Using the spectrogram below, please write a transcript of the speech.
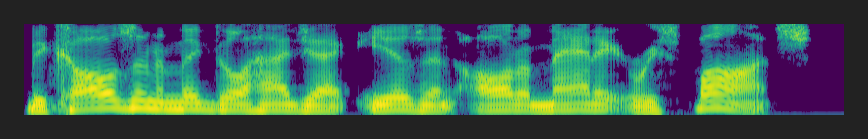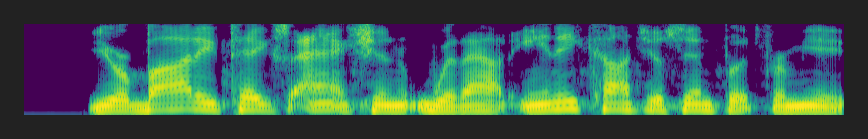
Because an amygdala hijack is an automatic response, your body takes action without any conscious input from you.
